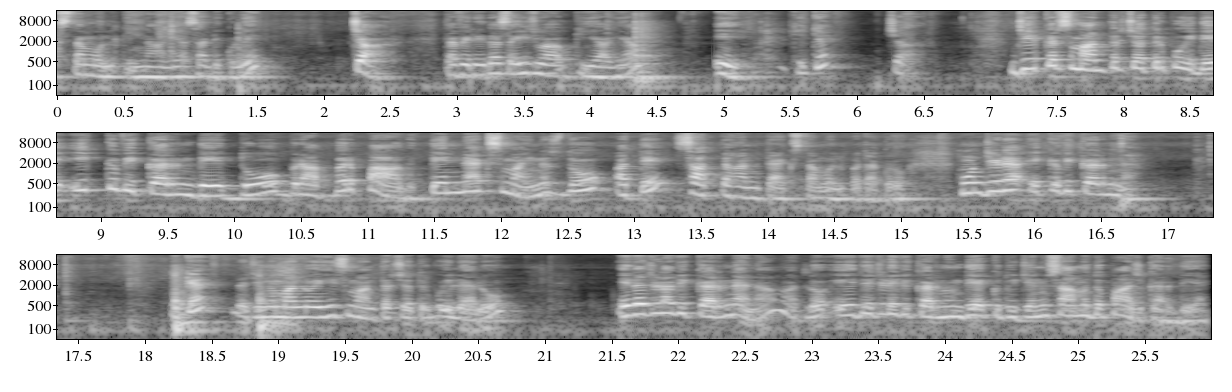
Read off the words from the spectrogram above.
x ਦਾ ਮੁੱਲ ਕਿੰਨਾ ਆ ਗਿਆ ਸਾਡੇ ਕੋਲੇ? 4 ਤਾਂ ਫਿਰ ਇਹਦਾ ਸਹੀ ਜਵਾਬ ਕੀ ਆ ਗਿਆ? ਏ ਠੀਕ ਹੈ? 4 ਜੇਕਰ ਸਮਾਂਤਰ ਚਤੁਰਭੁਜ ਦੇ ਇੱਕ ਵਿਕਰਨ ਦੇ ਦੋ ਬਰਾਬਰ ਭਾਗ 3x 2 ਅਤੇ 7 ਹਨ ਤਾਂ x ਦਾ ਮੁੱਲ ਪਤਾ ਕਰੋ। ਹੁਣ ਜਿਹੜਾ ਇੱਕ ਵਿਕਰਨ ਹੈ, ਠੀਕ ਹੈ? ਜਿਵੇਂ ਮੰਨ ਲਓ ਇਹੀ ਸਮਾਂਤਰ ਚਤੁਰਭੁਜ ਲੈ ਲਓ। ਇਹਦਾ ਜਿਹੜਾ ਵਿਕਰਨ ਹੈ ਨਾ, ਮਤਲਬ ਇਹਦੇ ਜਿਹੜੇ ਵਿਕਰਨ ਹੁੰਦੇ ਆ, ਇੱਕ ਦੂਜੇ ਨੂੰ ਸਮਦੁਭਾਜ ਕਰਦੇ ਆ।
